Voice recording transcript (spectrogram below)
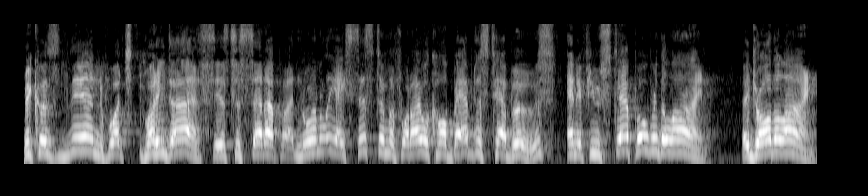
Because then what, what he does is to set up a, normally a system of what I will call Baptist taboos. And if you step over the line, they draw the line.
